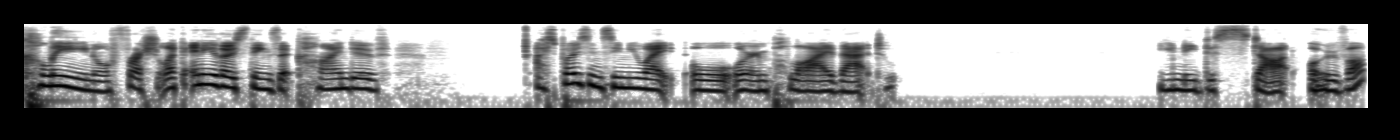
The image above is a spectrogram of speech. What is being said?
clean, or fresh, like any of those things that kind of, I suppose, insinuate or, or imply that you need to start over,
